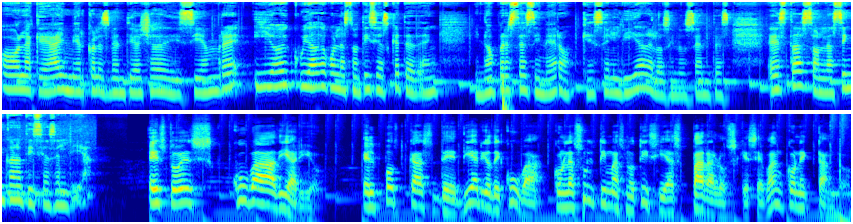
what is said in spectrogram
Hola, ¿qué hay? Miércoles 28 de diciembre y hoy cuidado con las noticias que te den y no prestes dinero, que es el Día de los Inocentes. Estas son las cinco noticias del día. Esto es Cuba a Diario, el podcast de Diario de Cuba con las últimas noticias para los que se van conectando.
